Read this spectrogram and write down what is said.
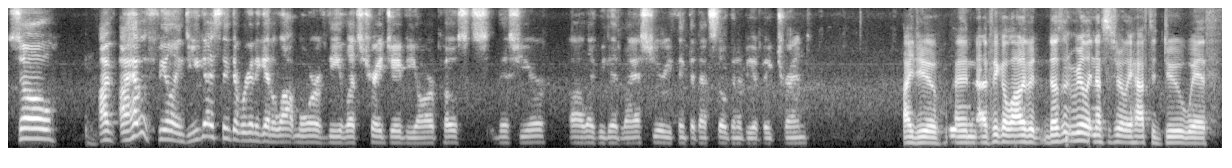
So I, I have a feeling. Do you guys think that we're going to get a lot more of the "Let's trade JVR" posts this year, uh, like we did last year? You think that that's still going to be a big trend? I do, and I think a lot of it doesn't really necessarily have to do with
